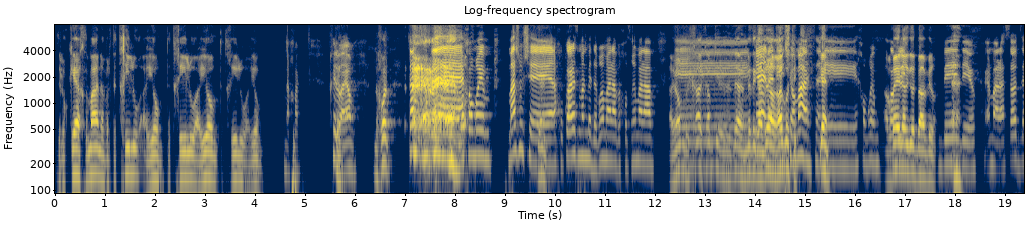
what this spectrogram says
זה לוקח זמן, אבל תתחילו היום, תתחילו היום, תתחילו היום. נכון. התחילו כן. היום. נכון? טוב, ואיך אומרים, משהו שאנחנו כל הזמן מדברים עליו וחוזרים עליו. היום אה, בכלל קמתי, יודע, מזג האוויר הרג כן, אותי. אני שומעת, כן. אני, איך אומרים? הרבה אנרגיות באוויר. בדיוק, אין מה לעשות, זה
